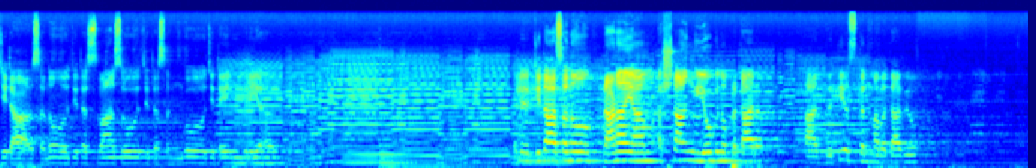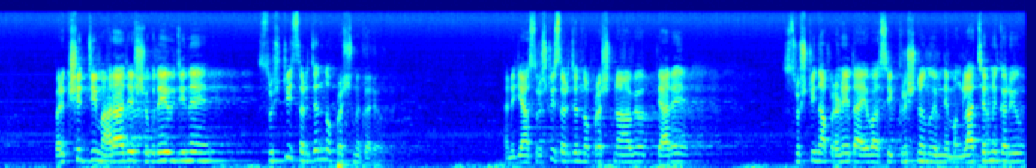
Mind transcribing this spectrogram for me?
જીતાસનો જીત શ્વાસો જીત સંગો જીતેન્દ્રિય. એટલે જીતાસનો પ્રાણાયામ, અષ્ટાંગ યોગનો પ્રકાર આ દ્વિતીય સ્કંદમાં બતાવ્યો. પરીક્ષિતજી મહારાજે સુખદેવજીને સૃષ્ટિ સર્જનનો પ્રશ્ન કર્યો. અને જ્યાં સૃષ્ટિ સર્જનનો પ્રશ્ન આવ્યો, ત્યારે સૃષ્ટિના પ્રણેતા એવા શ્રી કૃષ્ણનું એમને મંગલાચરણ કર્યું.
